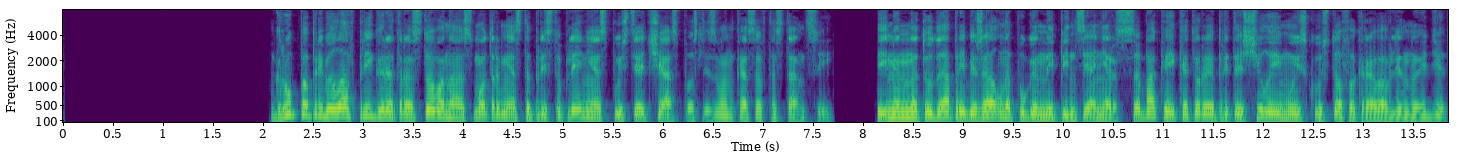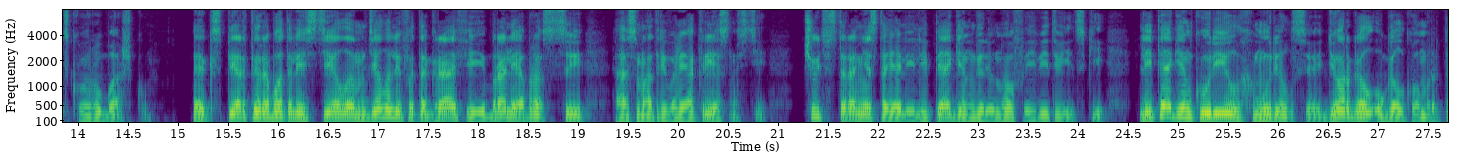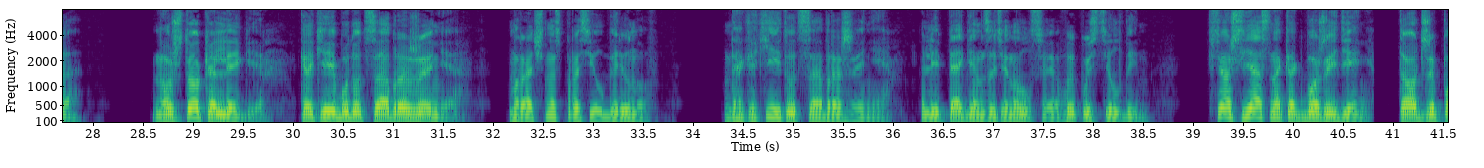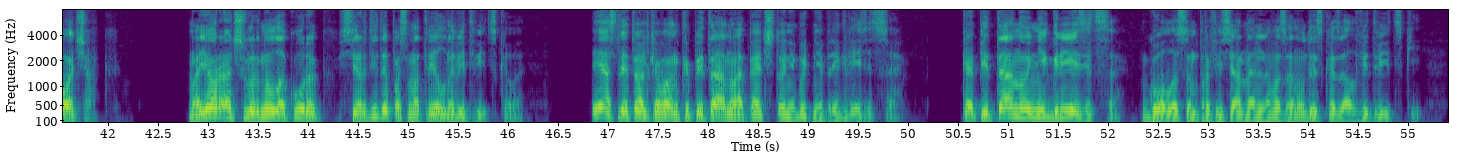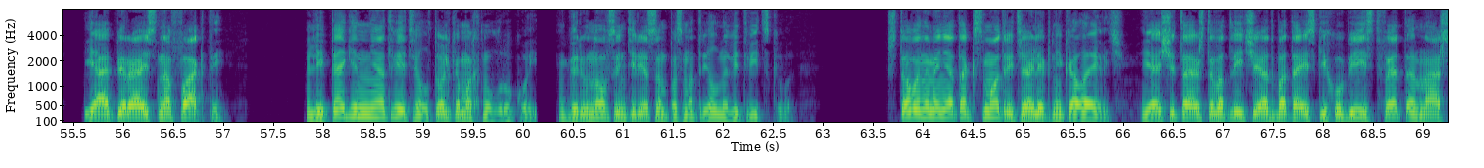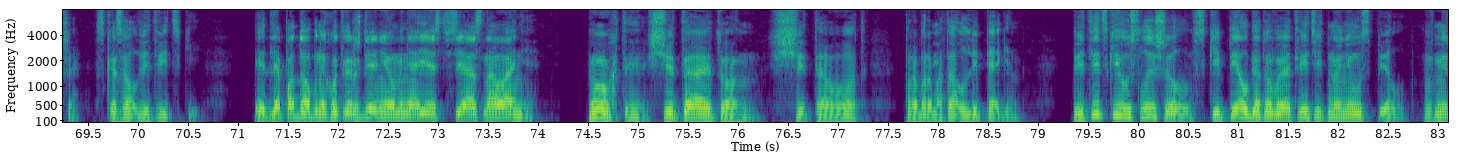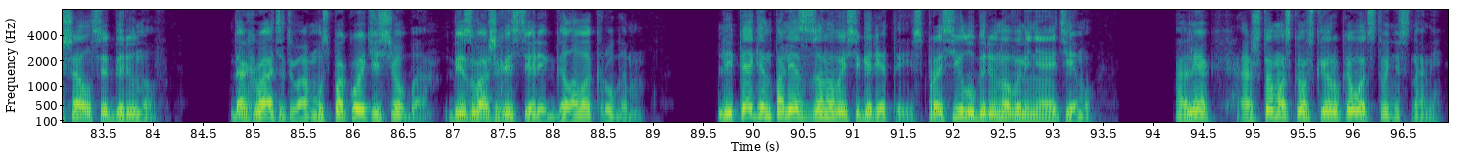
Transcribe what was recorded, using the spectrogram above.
Группа прибыла в пригород Ростова на осмотр места преступления спустя час после звонка с автостанции. Именно туда прибежал напуганный пенсионер с собакой, которая притащила ему из кустов окровавленную детскую рубашку. Эксперты работали с телом, делали фотографии, брали образцы, осматривали окрестности. Чуть в стороне стояли Лепягин, Горюнов и Витвицкий. Лепягин курил, хмурился, дергал уголком рта. «Ну что, коллеги, какие будут соображения?» Мрачно спросил Горюнов. Да какие тут соображения? Лепягин затянулся, выпустил дым. Все ж ясно, как божий день. Тот же почерк. Майор отшвырнул окурок, сердито посмотрел на Витвицкого. Если только вон капитану опять что-нибудь не пригрезится. Капитану не грезится, голосом профессионального зануды сказал Витвицкий. Я опираюсь на факты. Лепягин не ответил, только махнул рукой. Горюнов с интересом посмотрел на Витвицкого. «Что вы на меня так смотрите, Олег Николаевич? Я считаю, что в отличие от батайских убийств, это наше», — сказал Витвицкий. «И для подобных утверждений у меня есть все основания». «Ух ты, считает он, счетовод», — пробормотал Лепягин. Витвицкий услышал, вскипел, готовый ответить, но не успел. Вмешался Горюнов. «Да хватит вам, успокойтесь оба. Без ваших истерик голова кругом». Лепягин полез за новой сигаретой, спросил у Горюнова, меняя тему. «Олег, а что московское руководство не с нами?»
